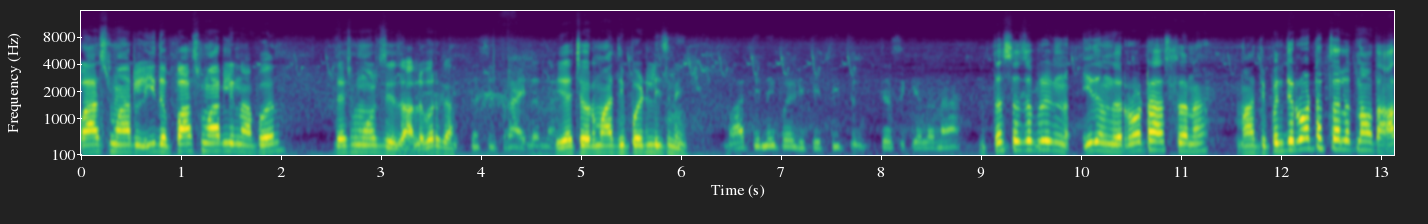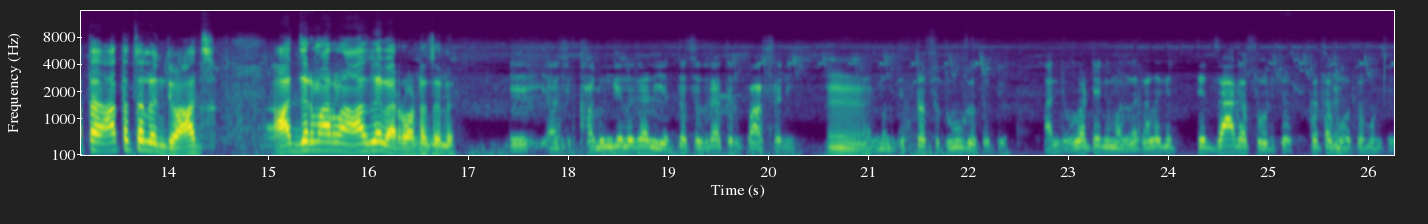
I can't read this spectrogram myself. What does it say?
पास मारली. इथं पास मारली ना आपण त्याच्यामुळेच हे झालं बरं का. तशीच राहिलं ना. याच्यावर माती पडलीच नाही. माती नाही पडली ते तिथून तसं केलं ना. तसंच प्रश्न इथं जर रोटा असता ना माती. पण ते रोटाच चालत नव्हता. आता आता चलन तो आज. आज जर मारला आज लय भारी रोटा चलन ते असं खालून गेलं का नाही तसंच राहतं पावसाने हम्म. आणि मग ते तसंच उगत होते. आणि वाट्याने म्हणलं का लगेच ते जागा सोडतं खतम होतं मग ते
